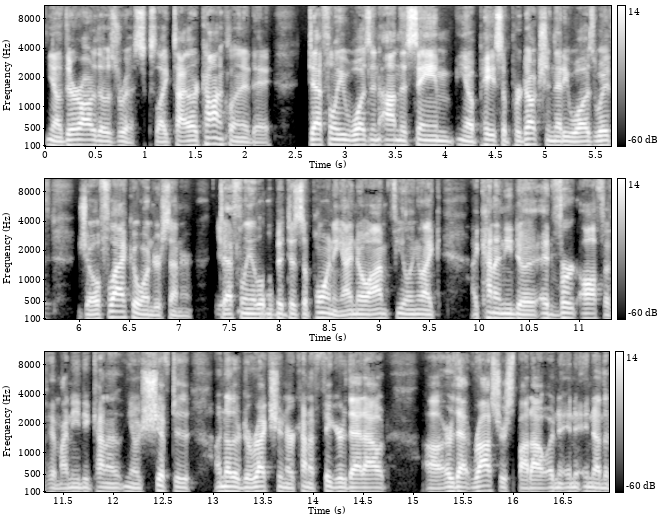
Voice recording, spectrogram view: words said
you know, there are those risks. Like Tyler Conklin today definitely wasn't on the same, you know, pace of production that he was with Joe Flacco under center. Yep. Definitely a little bit disappointing. I know I'm feeling like I kind of need to advert off of him. I need to kind of, you know, shift to another direction or kind of figure that out uh, or that roster spot out in, in, in another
